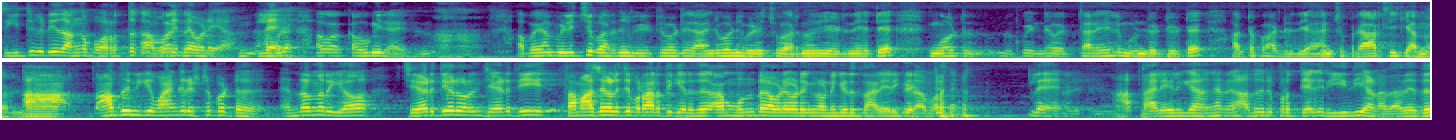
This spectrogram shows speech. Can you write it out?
സീറ്റ് കിട്ടിയത് അങ്ങ് പുറത്ത് കവുങ്ങിന്റെ അവിടെയാണ് കവുങ്ങിലായിരുന്നു. അപ്പോൾ ഞാൻ വിളിച്ച് പറഞ്ഞു വീട്ടിലോട്ട് ആൻഡ് പണി വിളിച്ച് പറഞ്ഞു എഴുന്നേറ്റ് ഇങ്ങോട്ട് പിന്നെ തലയിൽ മുണ്ടിട്ടിട്ട് അട്ടപ്പാട്ട് ധ്യാനിച്ച് പ്രാർത്ഥിക്കാൻ പറഞ്ഞു. ആ അതെനിക്ക് ഭയങ്കര ഇഷ്ടപ്പെട്ട്. എന്താണെന്നറിയോ? ചേട്ടത്തിയോട് പറഞ്ഞു ചേട്ടത്തി തമാശ കളിച്ച് പ്രാർത്ഥിക്കരുത്. ആ മുണ്ട് അവിടെ എവിടെയെങ്കിലും ഉണ്ടെങ്കിൽ തലയിലേക്ക് ഇടാൻ പറഞ്ഞു. അല്ലേ? ആ തലയിലേക്ക് അങ്ങനെ അതൊരു പ്രത്യേക രീതിയാണ് അതായത്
